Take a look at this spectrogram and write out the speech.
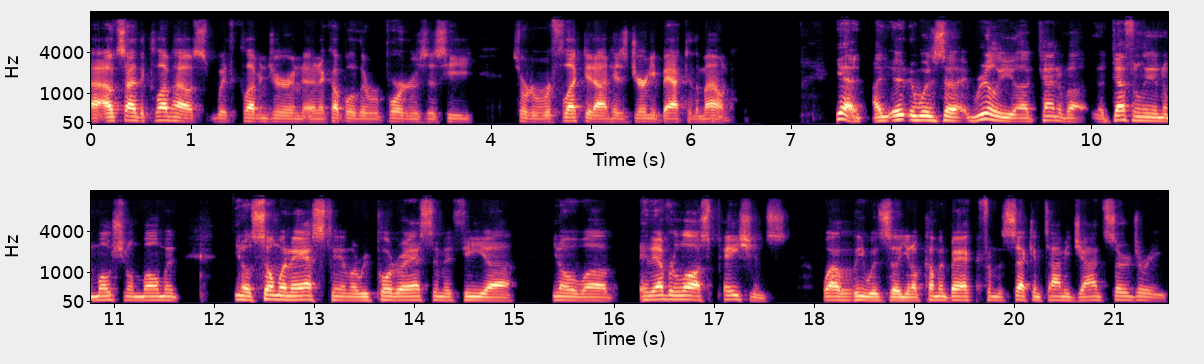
outside the clubhouse with Clevinger and, and a couple of the reporters as he sort of reflected on his journey back to the mound. Yeah, I, it, was uh, really uh, kind of a, definitely an emotional moment. You know, someone asked him, a reporter asked him if he, uh, you know, uh, had ever lost patience while he was, uh, you know, coming back from the second Tommy John surgery,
